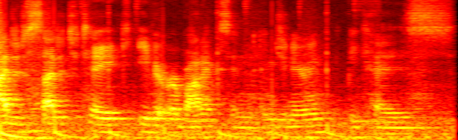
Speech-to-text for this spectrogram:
I decided to take EVIT Robotics and Engineering because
